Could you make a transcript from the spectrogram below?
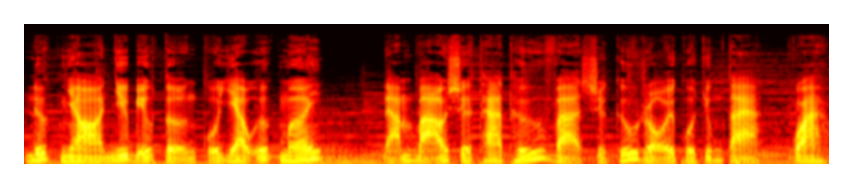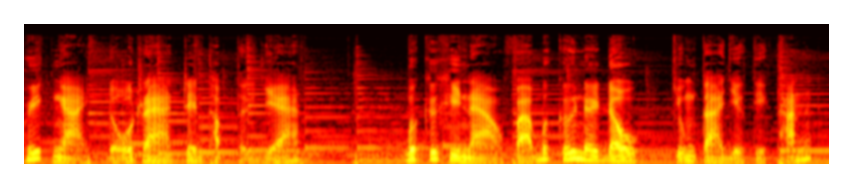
nước nho như biểu tượng của giao ước mới, đảm bảo sự tha thứ và sự cứu rỗi của chúng ta qua huyết Ngài đổ ra trên thập tự giá. Bất cứ khi nào và bất cứ nơi đâu chúng ta dự tiệc thánh,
